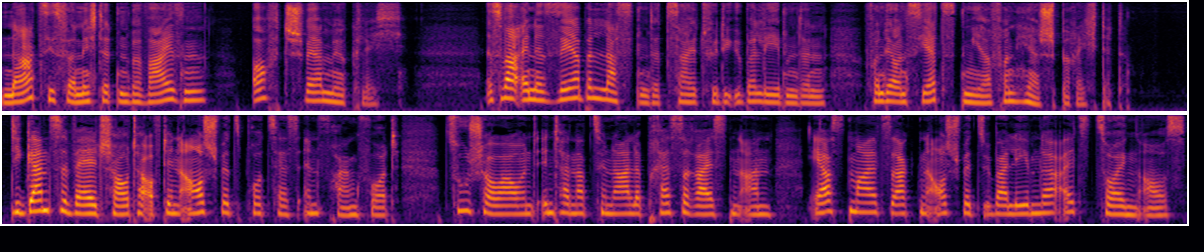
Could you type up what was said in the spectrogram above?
Nazis vernichteten Beweisen oft schwer möglich. Es war eine sehr belastende Zeit für die Überlebenden, von der uns jetzt Mia von Hirsch berichtet. Die ganze Welt schaute auf den Auschwitz-Prozess in Frankfurt. Zuschauer und internationale Presse reisten an. Erstmals sagten Auschwitz-Überlebende als Zeugen aus.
